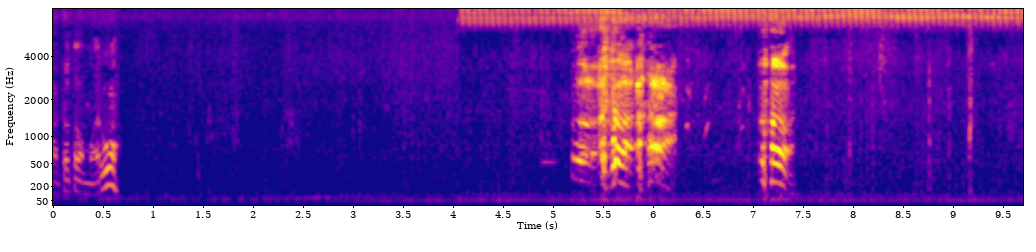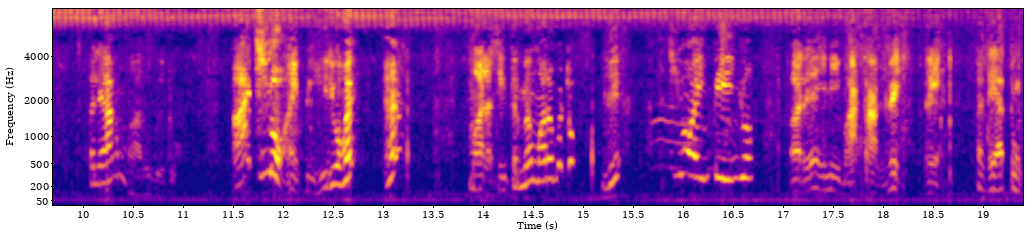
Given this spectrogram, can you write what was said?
આટો તો મરવું અલે, આ મારું બેટું. આ ચિયો અહીં પી રહ્યો હે? હે? મારા સીતર મેં મારો બેટો. લે ચિયો અહીં પી ગયો. અરે, એની વાત રે રે. રે તું.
